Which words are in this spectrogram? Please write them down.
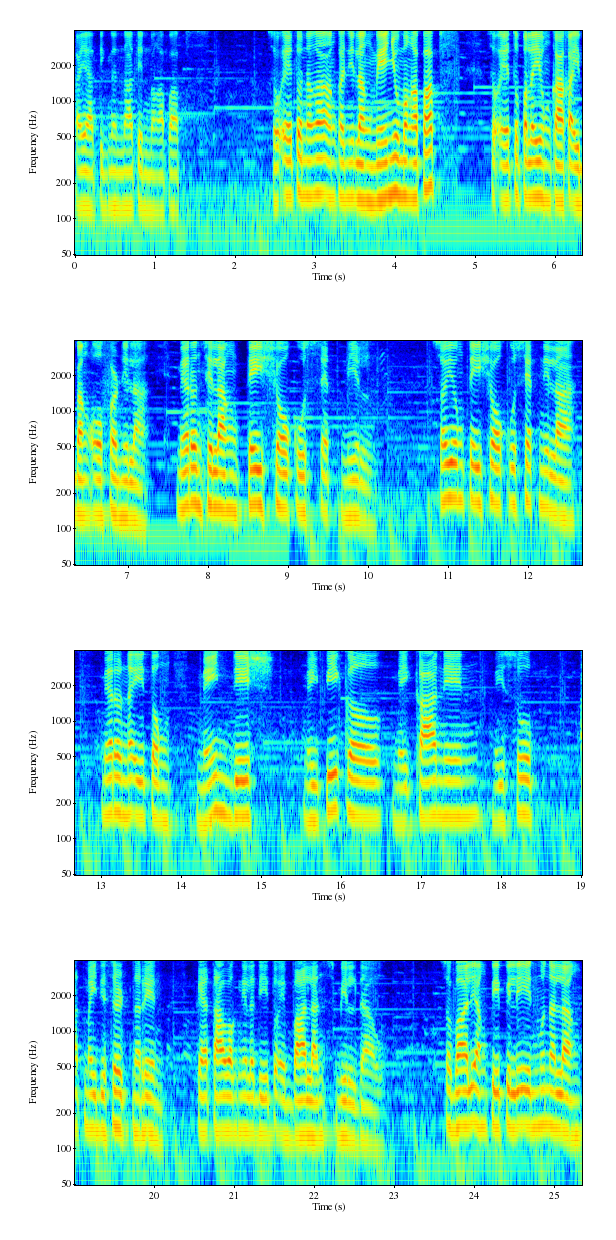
Kaya tignan natin mga paps. So eto na nga ang kanilang menu mga paps. So eto pala yung kakaibang offer nila. Meron silang Teishoku set meal. So yung Teishoku set nila meron na itong main dish, may pickle, may kanin, may soup, at may dessert na rin. Kaya tawag nila dito ay balance meal daw. So bali ang pipiliin mo na lang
